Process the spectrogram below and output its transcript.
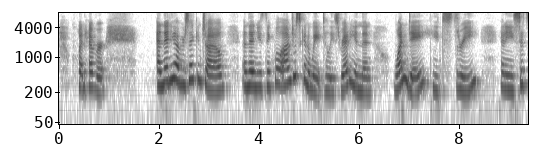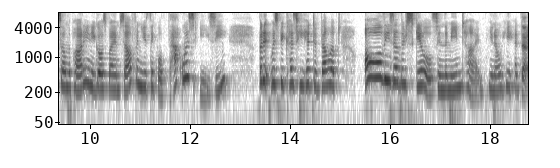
whatever. And then you have your second child, and then you think, well, I'm just going to wait till he's ready. And then one day he's three, and he sits on the potty and he goes by himself, and you think, well, that was easy. But it was because he had developed all these other skills in the meantime. You know, he had that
